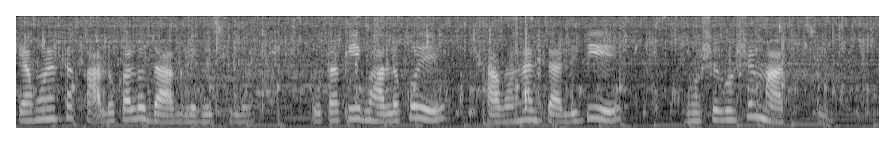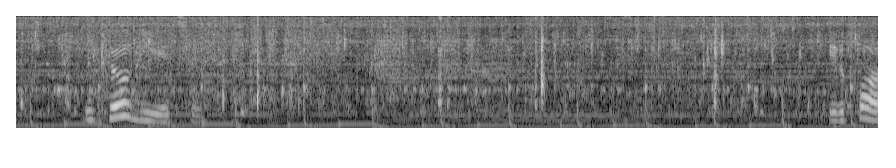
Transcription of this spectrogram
কেমন একটা কালো কালো দাগ লেগেছিল, ওটাকেই ভালো করে সাবানার জালি দিয়ে ঘষে ঘষে মাজছি। উঠেও গিয়েছে। এরপর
